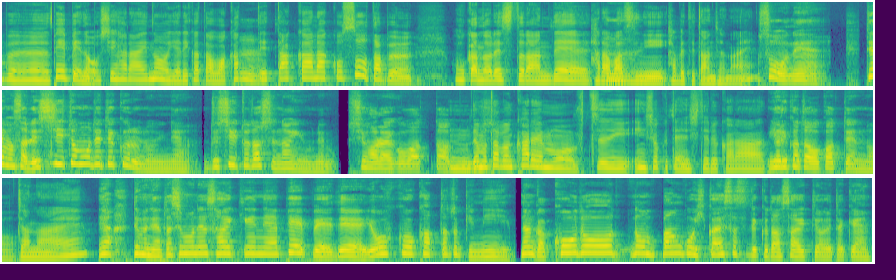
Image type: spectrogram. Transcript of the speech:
分、ペイペイのお支払いのやり方分かってたからこそ、多分、他のレストランで払わずに食べてたんじゃない、そうね。でもさ、レシートも出てくるのにね、レシート出してないよね。支払いが終わった後、うんでも多分彼も普通に飲食店してるから、やり方分かってんだ。じゃない？いや、でもね、私もね、最近ね、ペイペイで洋服を買った時に、なんかコードの番号を控えさせてくださいって言われたけん、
